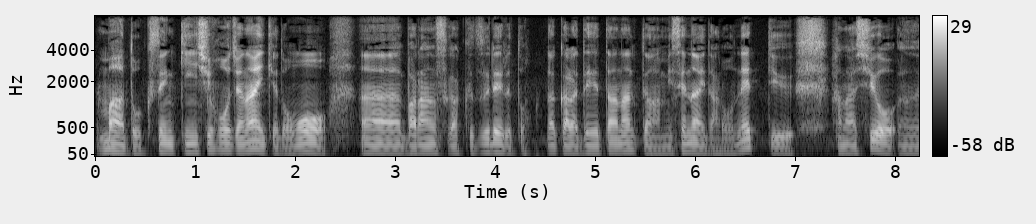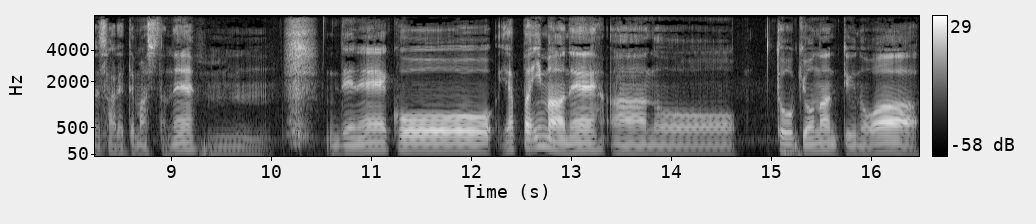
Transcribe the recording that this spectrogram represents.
まあ、独占禁止法じゃないけども、バランスが崩れると。だからデータなんてのは見せないだろうねっていう話を、うんされてましたね。うん。でね、こう、やっぱ今はね、あの東京なんていうのは、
